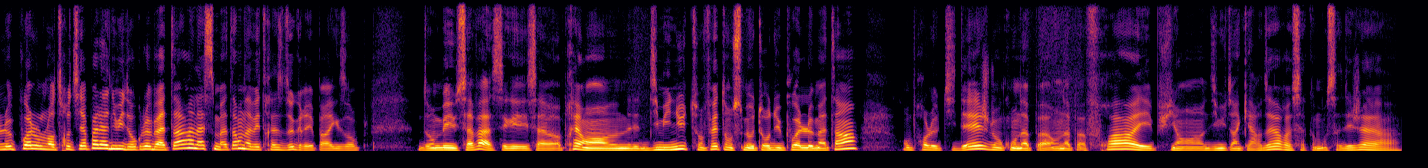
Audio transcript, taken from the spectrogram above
le poêle, on l'entretient pas la nuit. Donc le matin, là, ce matin, on avait 13 degrés, par exemple. Donc, mais ça va. C'est, ça, après, en 10 minutes, en fait, on se met autour du poêle le matin, on prend le petit déj, donc on n'a pas, on pas froid. Et puis en 10 minutes, un quart d'heure, ça commence déjà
